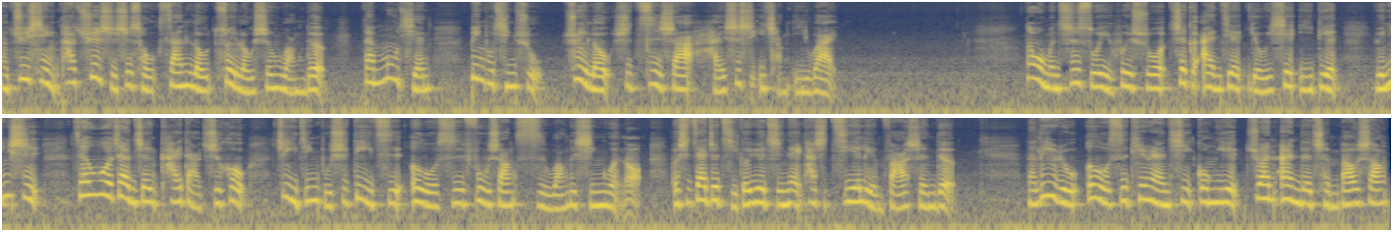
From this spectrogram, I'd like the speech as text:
那据信他确实是从三楼坠楼身亡的，但目前并不清楚坠楼是自杀还是是一场意外。那我们之所以会说这个案件有一些疑点，原因是在乌俄战争开打之后，这已经不是第一次俄罗斯富商死亡的新闻了，而是在这几个月之内，它是接连发生的。那例如，俄罗斯天然气工业专案的承包商，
